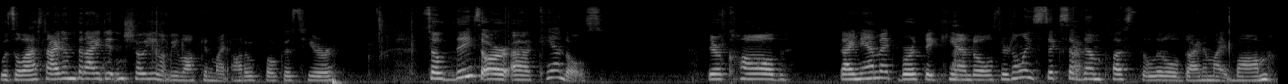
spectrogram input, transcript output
was the last item that I didn't show you. Let me lock in my autofocus here. So these are uh, candles. They're called dynamic birthday candles. There's only six of them plus the little dynamite bomb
